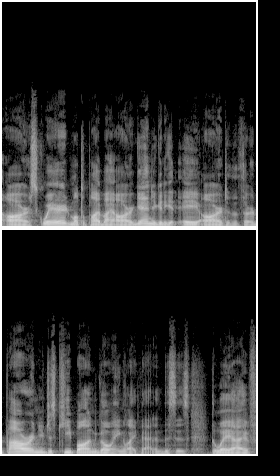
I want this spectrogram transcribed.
ar squared multiplied by r again. You're going to get ar to the third power, and you just keep on going like that. And this is the way I've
